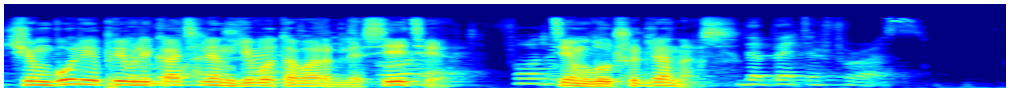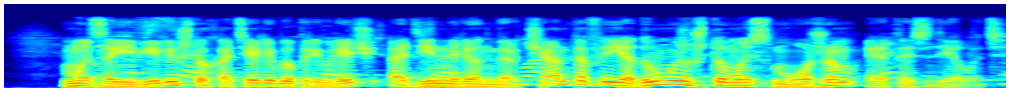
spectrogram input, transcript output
чем более привлекателен его товар для сети, тем лучше для нас. Мы заявили, что хотели бы привлечь 1 миллион мерчантов, и я думаю, что мы сможем это сделать.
